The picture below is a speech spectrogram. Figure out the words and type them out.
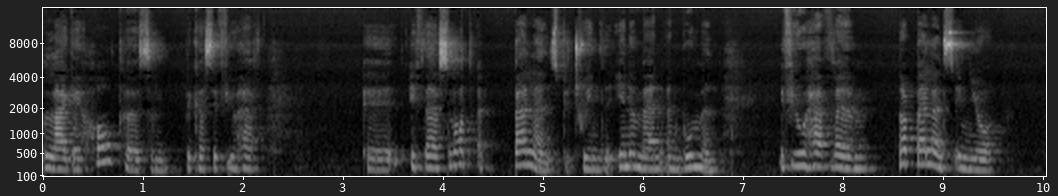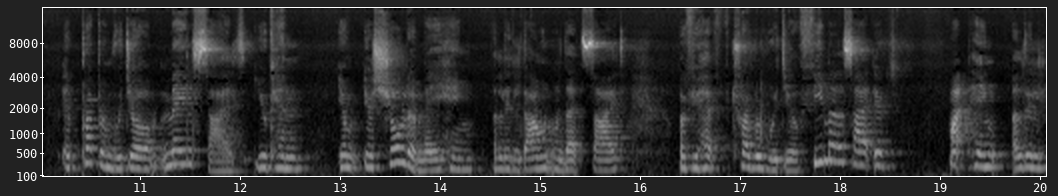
like a whole person because if you have uh, if there's not a balance between the inner man and woman if you have um, not balance in your a problem with your male side you can your, your shoulder may hang a little down on that side. Or if you have trouble with your female side it might hang a little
